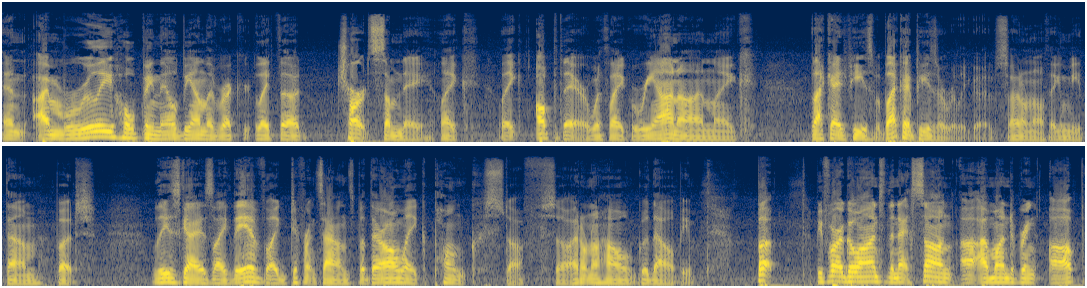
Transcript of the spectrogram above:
And I'm really hoping they'll be on the record, like the charts someday, like like up there with like Rihanna and like Black Eyed Peas. But Black Eyed Peas are really good, so I don't know if they can beat them. But these guys, like they have like different sounds, but they're all like punk stuff. So I don't know how good that will be. Before I go on to the next song, uh, I wanted to bring up,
